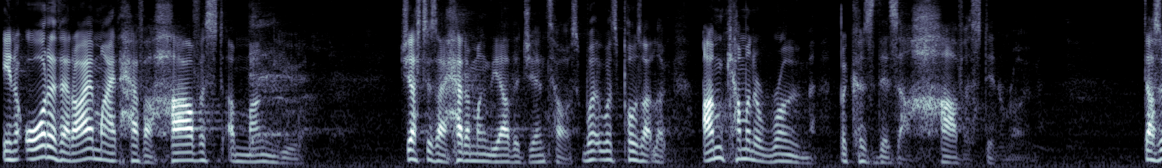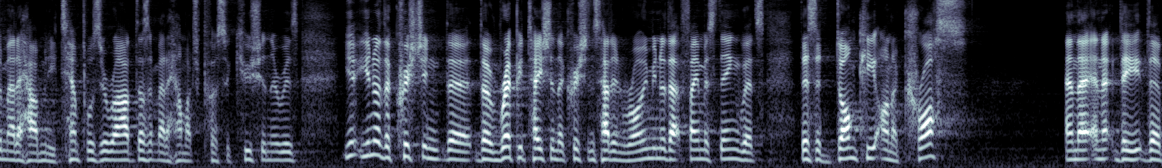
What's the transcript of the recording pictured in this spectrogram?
in order that I might have a harvest among you just as I had among the other Gentiles. What's Paul's like? Look, I'm coming to Rome because there's a harvest in Rome. Doesn't matter how many temples there are, doesn't matter how much persecution there is. You, you know the Christian, the, the reputation that Christians had in Rome, you know that famous thing where it's, there's a donkey on a cross, and, they, and the, the,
